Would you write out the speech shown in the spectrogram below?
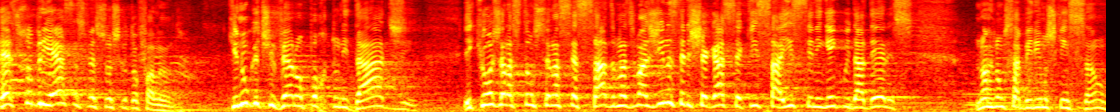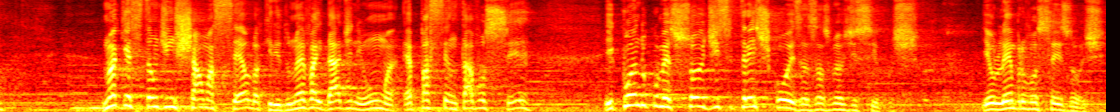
É sobre essas pessoas que eu estou falando, que nunca tiveram oportunidade e que hoje elas estão sendo acessadas. Mas imagina se ele chegasse aqui e saísse sem ninguém cuidar deles, nós não saberíamos quem são. Não é questão de inchar uma célula, querido, não é vaidade nenhuma, é para sentar você. E quando começou, eu disse três coisas aos meus discípulos. Eu lembro vocês hoje.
